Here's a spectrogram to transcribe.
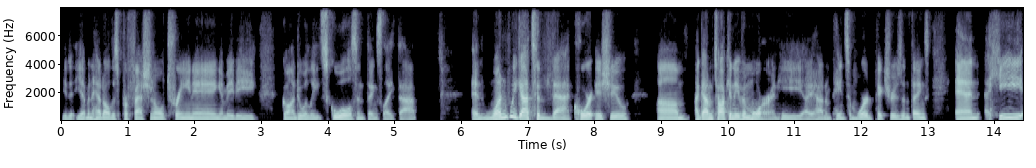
you, you haven't had all this professional training and maybe gone to elite schools and things like that. And when we got to that core issue, um, I got him talking even more, and he I had him paint some word pictures and things, and he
